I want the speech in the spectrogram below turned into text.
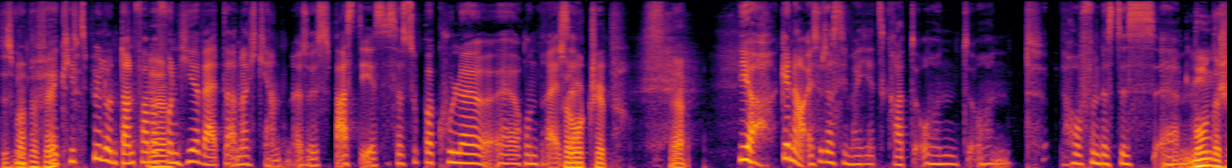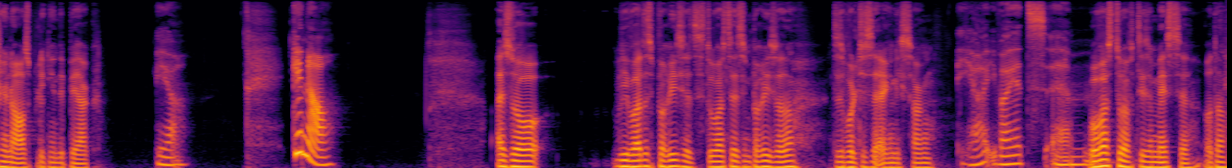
das war bei perfekt. Kitzbühel und dann fahren wir Ja. von hier weiter nach Kärnten. Also es passt eh, es ist eine super coole äh, Rundreise. So Roadtrip. Ja. Ja, genau, also da sind wir jetzt gerade und, und hoffen, dass das, ähm, Wunderschöner Ausblick in die Berg. ja. Genau, Also, wie war das Paris jetzt? Du warst jetzt in Paris, oder? Das wollte ich ja eigentlich sagen. ja, ich war jetzt, ähm, Wo warst du auf dieser Messe, oder?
